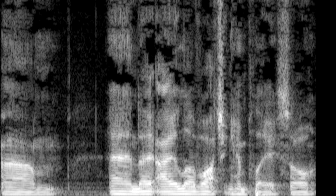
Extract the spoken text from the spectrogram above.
um, and I, I, love watching him play. So,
